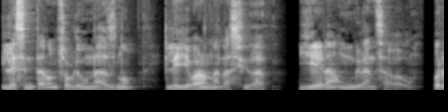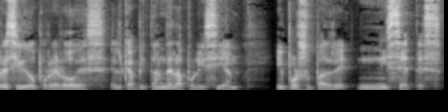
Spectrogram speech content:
Y le sentaron sobre un asno y le llevaron a la ciudad. Y era un gran sábado. Fue recibido por Herodes, el capitán de la policía, y por su padre Nicetes,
